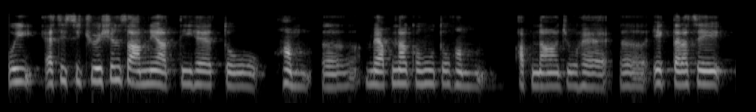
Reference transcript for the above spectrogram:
कोई ऐसी सिचुएशन सामने आती है तो हम आ, मैं अपना कहूँ तो हम अपना जो है एक तरह से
